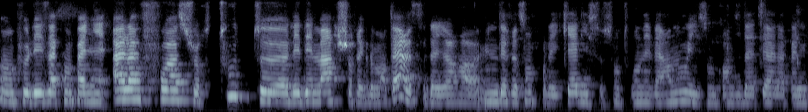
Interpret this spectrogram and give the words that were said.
on peut les accompagner à la fois sur toutes euh, les démarches réglementaires, et c'est d'ailleurs euh, une des raisons pour lesquelles ils se sont tournés vers nous et ils ont candidaté à l'appel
